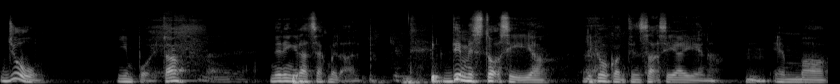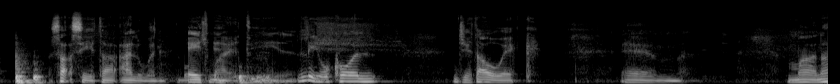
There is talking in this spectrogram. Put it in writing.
Ġu, jimporta. Nirringrazzjak mill-qalb. Di mistoqsija li kieku kont insaqsija jiena. Hmm. Imma saqsita Alwin. Li wkoll ġiet hawnhekk Mana,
